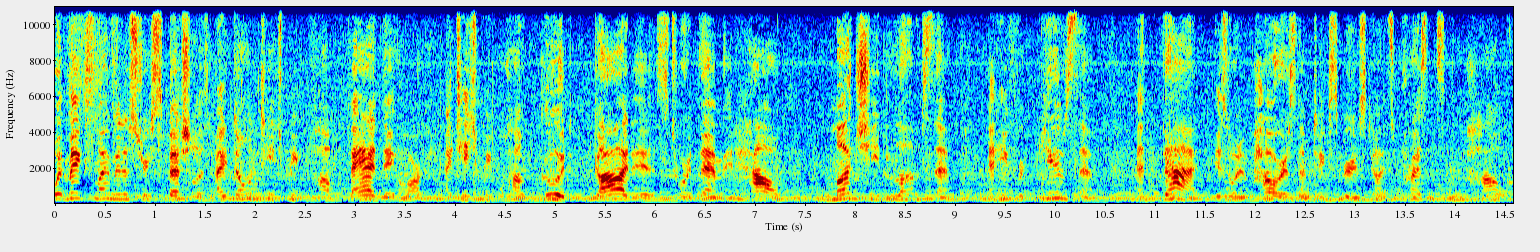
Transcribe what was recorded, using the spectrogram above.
What makes my ministry special is I don't teach people how bad they are. I teach people how good God is toward them and how much He loves them and He forgives them. And that is what empowers them to experience God's presence and power.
